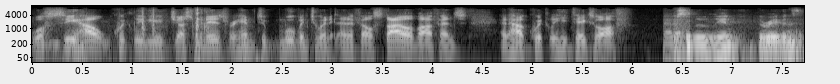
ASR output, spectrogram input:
We'll see how quickly the adjustment is for him to move into an NFL style of offense and how quickly he takes off. Absolutely. And the Ravens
